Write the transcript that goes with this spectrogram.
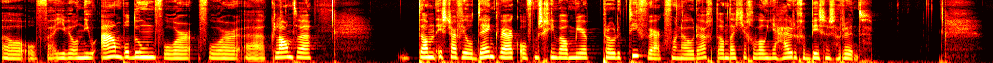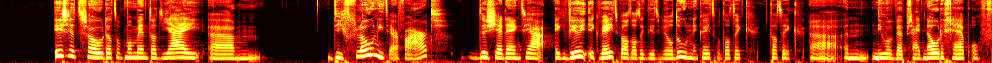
uh, of uh, je wil een nieuw aanbod doen voor, voor uh, klanten, dan is daar veel denkwerk of misschien wel meer productief werk voor nodig dan dat je gewoon je huidige business runt. Is het zo dat op het moment dat jij um, die flow niet ervaart, dus jij denkt, ja, ik, wil, ik weet wel dat ik dit wil doen. Ik weet wel dat ik, dat ik uh, een nieuwe website nodig heb. Of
